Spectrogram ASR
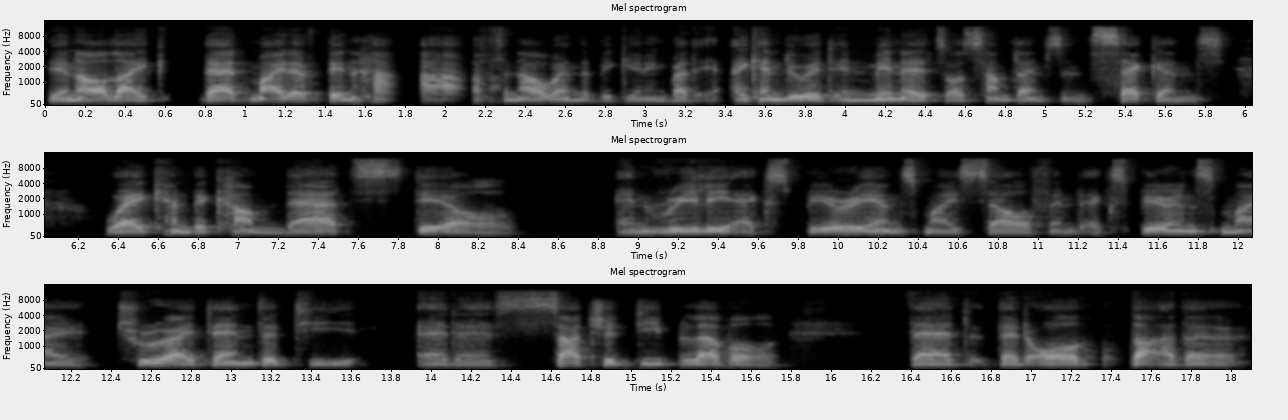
you know like that might have been half an hour in the beginning but i can do it in minutes or sometimes in seconds where i can become that still and really experience myself and experience my true identity at a, such a deep level that that all the other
